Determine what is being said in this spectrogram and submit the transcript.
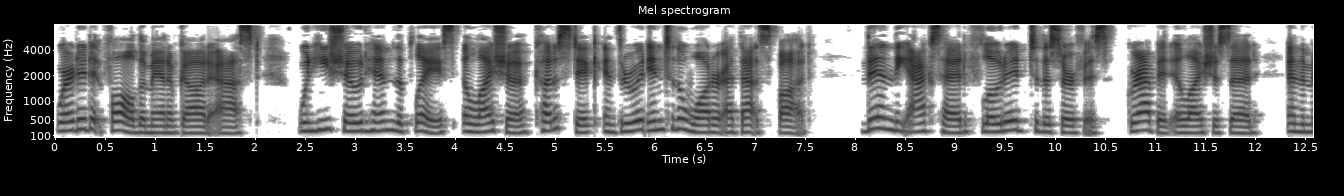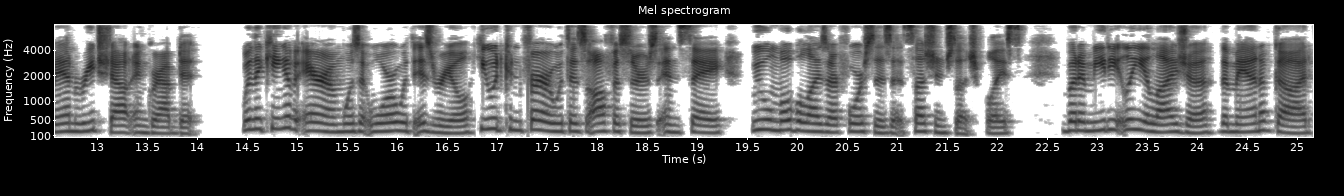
Where did it fall? the man of God asked. When he showed him the place, Elisha cut a stick and threw it into the water at that spot. Then the axe head floated to the surface. Grab it, Elisha said, and the man reached out and grabbed it. When the king of Aram was at war with Israel, he would confer with his officers and say, We will mobilize our forces at such and such place. But immediately Elijah, the man of God,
